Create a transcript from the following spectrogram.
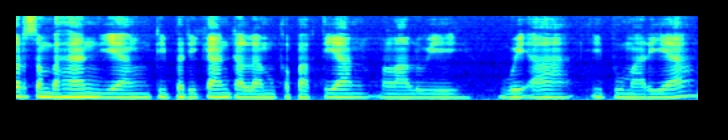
persembahan yang diberikan dalam kebaktian melalui WA Ibu Maria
